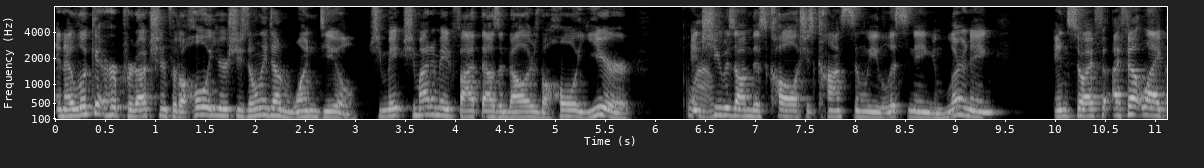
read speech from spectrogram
And I look at her production for the whole year. She's only done one deal. She made she might have made five thousand dollars the whole year, Wow. And she was on this call. She's constantly listening and learning. And so I, f- I felt like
